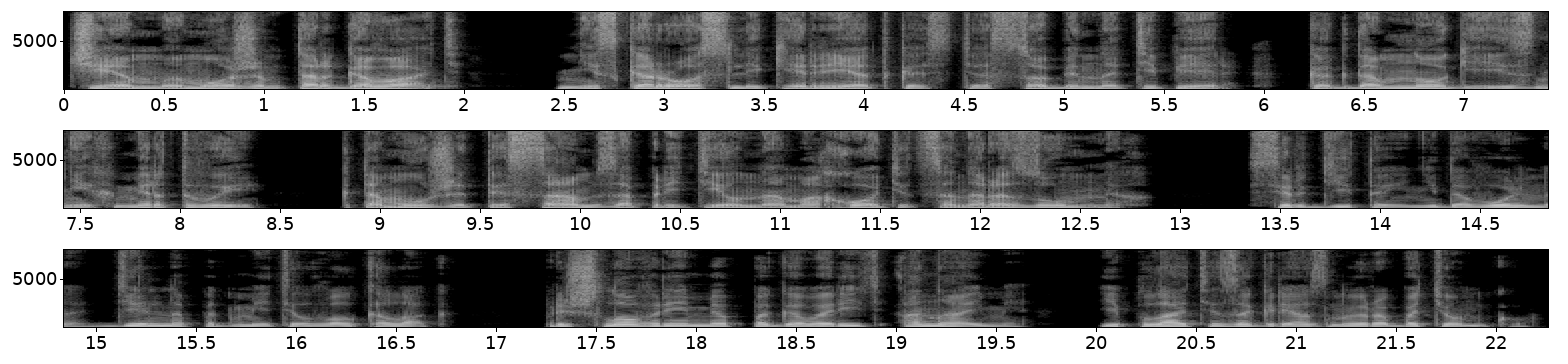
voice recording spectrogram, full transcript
«Чем мы можем торговать?» Низкорослики – редкость, особенно теперь, когда многие из них мертвы. К тому же ты сам запретил нам охотиться на разумных. Сердито и недовольно дельно подметил волколак. Пришло время поговорить о найме и плате за грязную работенку.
